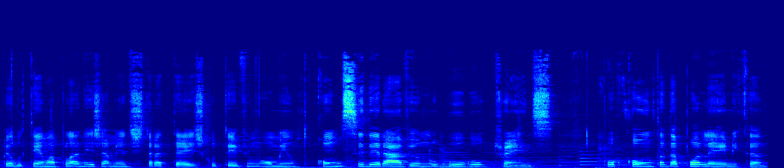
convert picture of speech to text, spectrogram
pelo tema planejamento estratégico teve um aumento considerável no Google Trends por conta da polêmica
